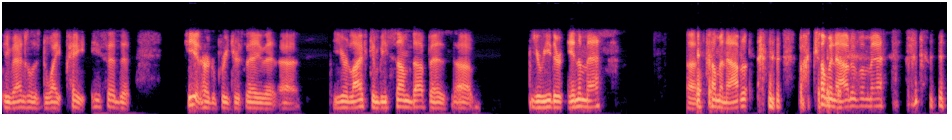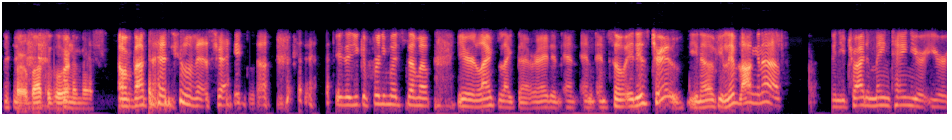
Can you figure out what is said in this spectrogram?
evangelist Dwight Pate. He said that he had heard a preacher say that uh, your life can be summed up as uh, you're either in a mess, uh, coming out of coming out of a mess, or about to go in a mess, or about to head to a mess, right? So, he said you can pretty much sum up your life like that, right? And and and and so it is true. You know, if you live long enough and you try to maintain your your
